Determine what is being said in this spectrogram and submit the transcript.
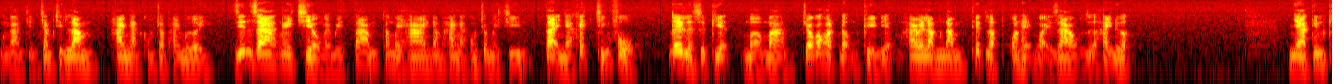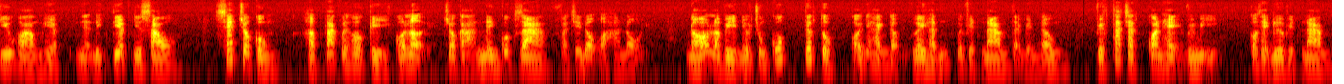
1995-2020 diễn ra ngay chiều ngày 18 tháng 12 năm 2019 tại nhà khách chính phủ. Đây là sự kiện mở màn cho các hoạt động kỷ niệm 25 năm thiết lập quan hệ ngoại giao giữa hai nước. Nhà nghiên cứu Hòa Hồng Hiệp nhận định tiếp như sau. Xét cho cùng, hợp tác với Hoa Kỳ có lợi cho cả an ninh quốc gia và chế độ ở Hà Nội. Đó là vì nếu Trung Quốc tiếp tục có những hành động gây hấn với Việt Nam tại Biển Đông, việc thắt chặt quan hệ với Mỹ có thể đưa Việt Nam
